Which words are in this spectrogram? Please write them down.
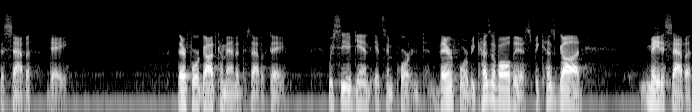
the Sabbath day. Therefore, God commanded the Sabbath day. We see again it's important. Therefore, because of all this, because God made a Sabbath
